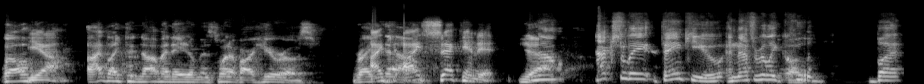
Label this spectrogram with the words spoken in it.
Well, yeah, I'd like to nominate him as one of our heroes right I, now. I second it. Yeah. No, actually, thank you, and that's really cool. But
